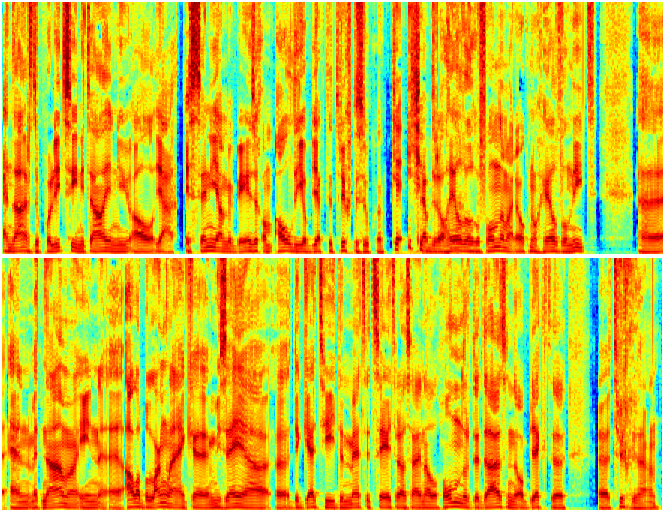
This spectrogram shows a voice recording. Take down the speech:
En daar is de politie in Italië nu al ja, decennia mee bezig om al die objecten terug te zoeken. Jeetje. Ze hebben er al heel veel gevonden, maar ook nog heel veel niet. Uh, en met name in uh, alle belangrijke musea, uh, de Getty, de Met, et cetera, zijn al honderden, duizenden objecten uh, teruggegaan.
